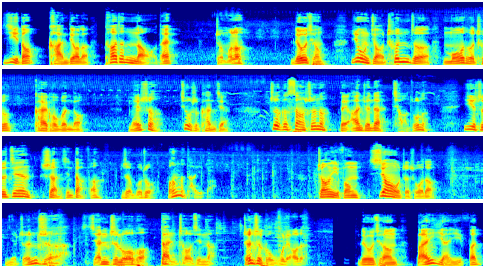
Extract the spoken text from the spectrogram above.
一刀砍掉了他的脑袋。怎么了？刘强用脚撑着摩托车，开口问道：“没事，就是看见这个丧尸呢，被安全带卡住了。”一时间善心大发，忍不住帮了他一把。张一峰笑着说道：“你真是咸吃萝卜淡操心呐，真是够无聊的。”刘强白眼一翻，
